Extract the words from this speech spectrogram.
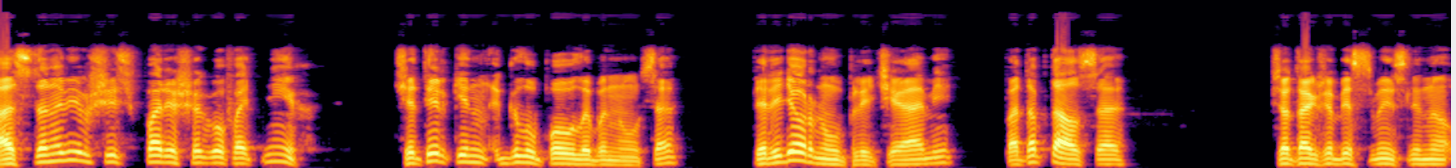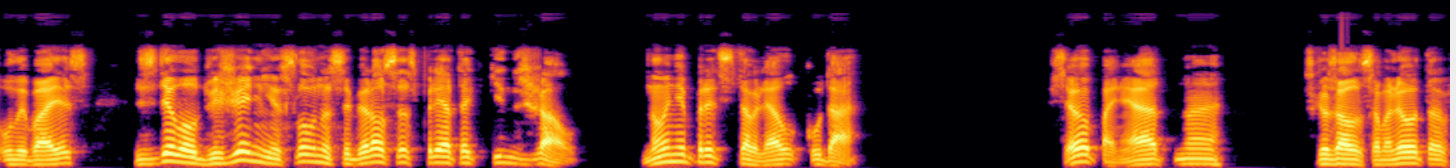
Остановившись в паре шагов от них, Четыркин глупо улыбнулся, передернул плечами, потоптался. Все так же бессмысленно улыбаясь, сделал движение, словно собирался спрятать кинжал, но не представлял, куда. — Все понятно, — сказал Самолетов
